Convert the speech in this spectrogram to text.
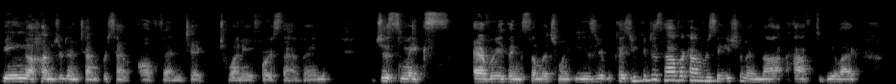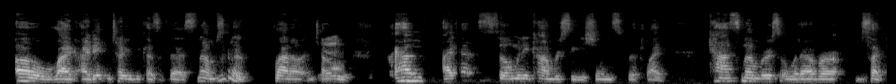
being 110% authentic 24 7 just makes everything so much more easier because you could just have a conversation and not have to be like oh like i didn't tell you because of this. No i'm just gonna flat out and tell Yeah. you. I have mm-hmm. i've had so many conversations with like cast members or whatever just like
